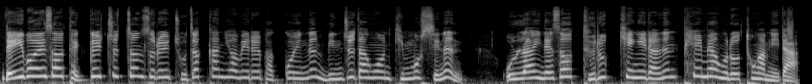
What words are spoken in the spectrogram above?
네이버에서 댓글 추천 수를 조작한 혐의를 받고 있는 민주당원 김모 씨는 온라인에서 드루킹이라는 필명으로 통합니다.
